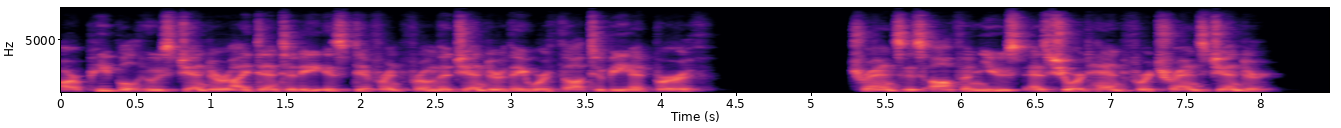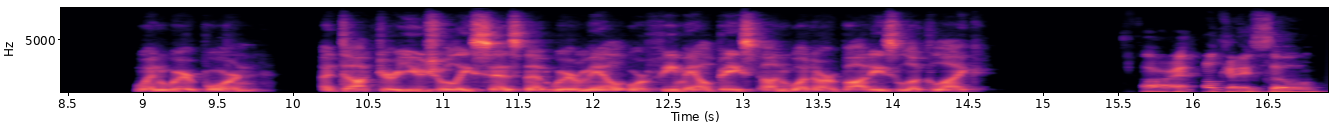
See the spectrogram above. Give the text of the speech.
Are people whose gender identity is different from the gender they were thought to be at birth. Trans is often used as shorthand for transgender. When we're born, a doctor usually says that we're male or female based on what our bodies look like. All right. Okay. So,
